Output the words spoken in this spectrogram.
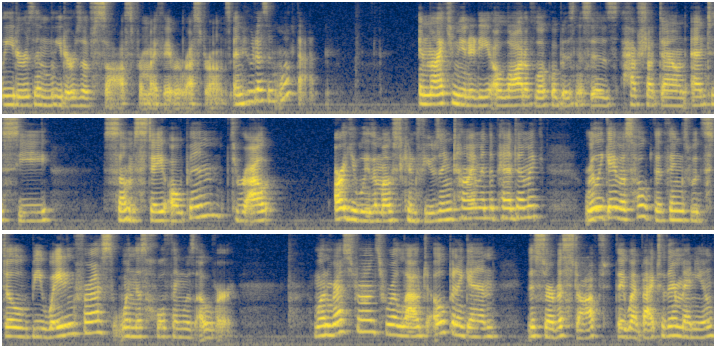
liters and liters of sauce from my favorite restaurants, and who doesn't want that? In my community, a lot of local businesses have shut down, and to see some stay open throughout arguably the most confusing time in the pandemic really gave us hope that things would still be waiting for us when this whole thing was over. When restaurants were allowed to open again, the service stopped, they went back to their menu,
